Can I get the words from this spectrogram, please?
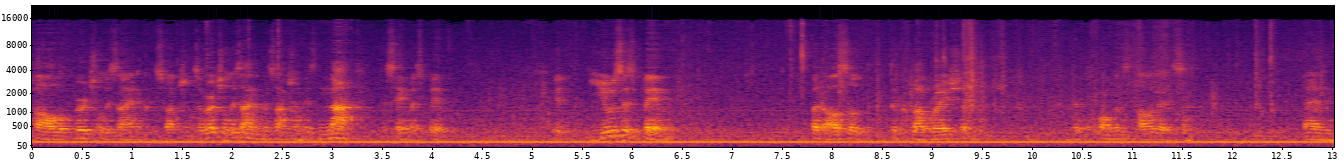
call virtual design and construction. So virtual design and construction is not the same as BIM. It uses BIM, but also the collaboration, the performance targets, and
